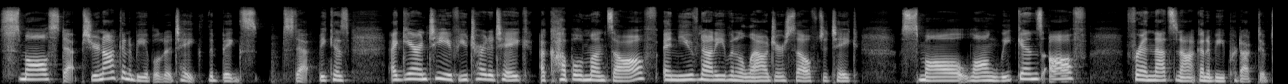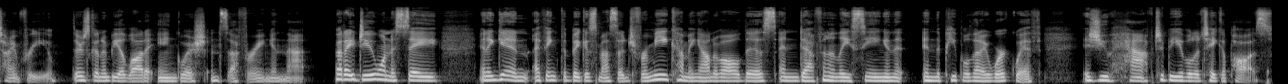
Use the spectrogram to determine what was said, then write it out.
Small steps. You're not going to be able to take the big step because I guarantee if you try to take a couple months off and you've not even allowed yourself to take small, long weekends off, friend, that's not going to be productive time for you. There's going to be a lot of anguish and suffering in that. But I do want to say, and again, I think the biggest message for me coming out of all this and definitely seeing in the, in the people that I work with is you have to be able to take a pause.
